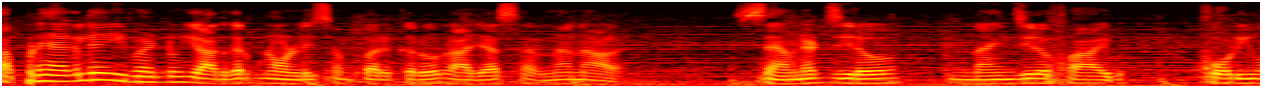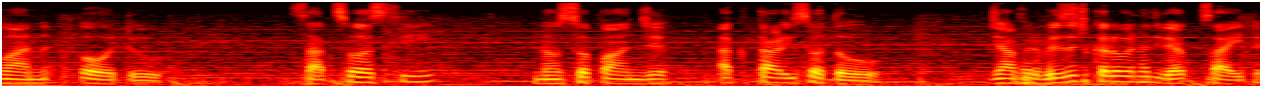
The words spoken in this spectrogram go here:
ਆਪਣੇ ਅਗਲੇ ਇਵੈਂਟ ਨੂੰ ਯਾਦਗਾਰ ਬਣਾਉਣ ਲਈ ਸੰਪਰਕ ਕਰੋ ਰਾਜਾ ਸਰਨਾ ਨਾਲ 7809054102 780 905 4102 ਜਾਂ ਫਿਰ ਵਿਜ਼ਿਟ ਕਰੋ ਇਹਨਾਂ ਦੀ ਵੈਬਸਾਈਟ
